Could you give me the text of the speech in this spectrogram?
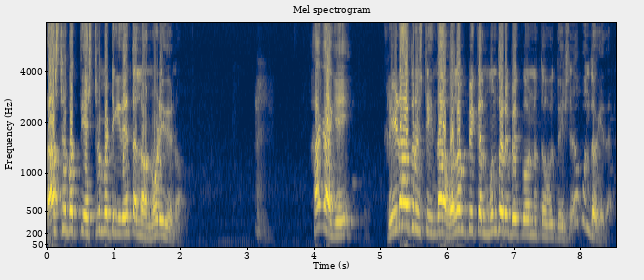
ರಾಷ್ಟ್ರಭಕ್ತಿ ಎಷ್ಟರ ಮಟ್ಟಿಗಿದೆ ಅಂತ ನಾವು ನೋಡಿದ್ವಿ ನಾವು. ಹಾಗಾಗಿ ಕ್ರೀಡಾ ದೃಷ್ಟಿಯಿಂದ ಒಲಿಂಪಿಕಲ್ಲಿ ಮುಂದುವರಿಬೇಕು ಅನ್ನೋ ಉದ್ದೇಶ ಮುಂದೋಗಿದ್ದಾರೆ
